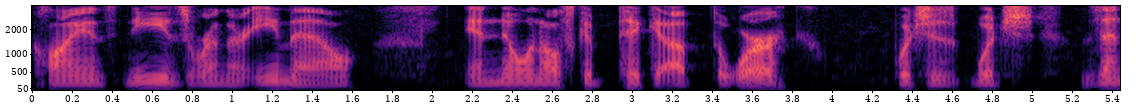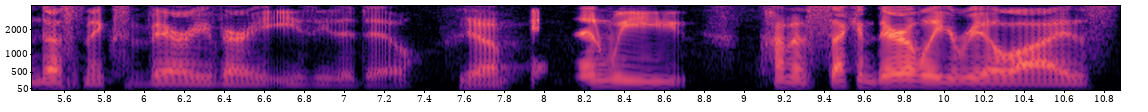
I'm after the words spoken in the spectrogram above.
clients' needs were in their email, and no one else could pick up the work, which is which Zendesk makes very very easy to do. Yeah. And then we kind of secondarily realized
